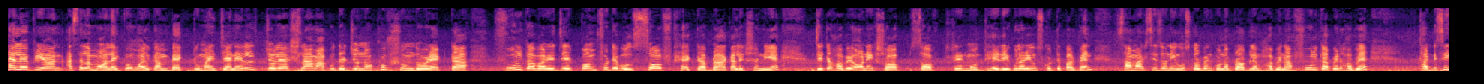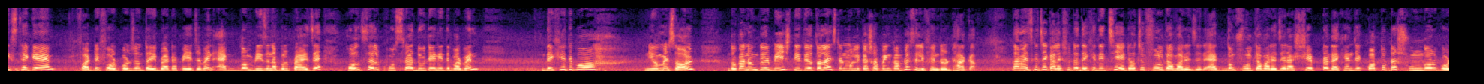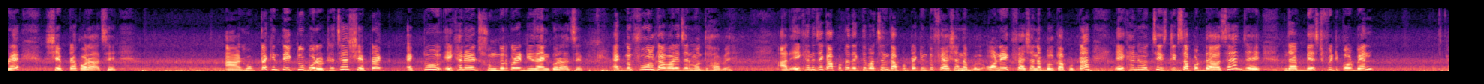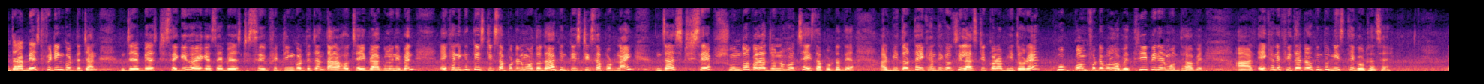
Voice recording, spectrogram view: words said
Hello everyone আসসালামু আলাইকুম welcome back to my channel চলে আসলাম আপুদের জন্য খুব সুন্দর একটা ফুল কাভারেজের কমফোর্টেবল সফট একটা ব্রা কালেকশন নিয়ে, যেটা হবে অনেক সব সফটের মধ্যে রেগুলার ইউজ করতে পারবেন। সামার সিজনে ইউজ করবেন, কোনো প্রবলেম হবে না। ফুল কাপের হবে। থার্টি সিক্স থেকে ফর্টি ফোর পর্যন্ত এই ব্রাটা পেয়ে যাবেন। একদম রিজনেবল প্রাইসে হোলসেল খুচরা দুইটাই নিতে পারবেন। দেখিয়ে দেবো নিয়মে সল্ট। দোকান নং দুয়ের বিশ তৃতীয় তলা, Eastern Mallika Shopping Complex, Elephant Road, Dhaka. তো আমি আজকে যে কালেকশনটা দেখে দিচ্ছি, এটা হচ্ছে ফুল কাভারেজের, একদম ফুল কাভারেজের। আর শেপটা দেখেন যে কতটা সুন্দর করে শেপটা করা আছে। আর হুকটা কিন্তু একটু উপরে উঠেছে, শেপটা একটু এখানে সুন্দর করে ডিজাইন করা আছে। একদম ফুল কাভারেজের মধ্যে হবে। আর এখানে যে কাপড়টা দেখতে পাচ্ছেন, কাপড়টা কিন্তু ফ্যাশনেবল, অনেক ফ্যাশনেবল কাপড়টা। এখানে হচ্ছে স্টিক সাপোর্ট দেওয়া আছে, যে যারা বেস্ট ফিট করবেন যারা বেস্ট ফিটিং করতে চান, যে বেস্ট সেগি হয়ে গেছে বেস্ট ফিটিং করতে চান, তারা হচ্ছে এই ব্রাগুলো নেবেন। এখানে কিন্তু স্টিক সাপোর্টের মতো দেওয়া কিন্তু স্টিক সাপোর্ট নাই। জাস্ট সেফ সুন্দর করার জন্য হচ্ছে এই সাপোর্টটা দেয়া। আর ভিতরটা এখান থেকে হচ্ছে ইলাস্টিক করা ভিতরে, খুব কমফোর্টেবল হবে থ্রি পিনের মধ্যে হবে। আর এখানে ফিতাটাও কিন্তু নিচ থেকে উঠেছে।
